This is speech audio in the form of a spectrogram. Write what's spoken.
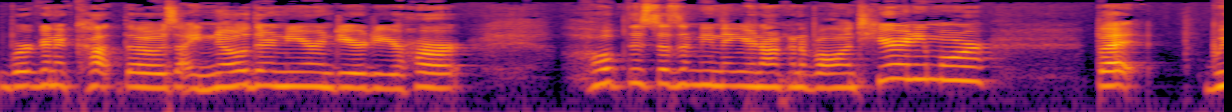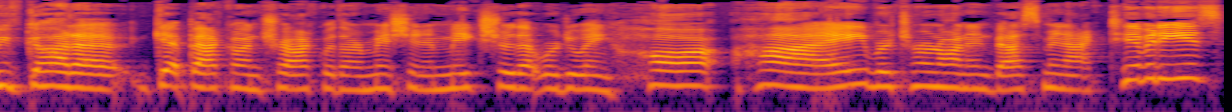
we're going to cut those. I know they're near and dear to your heart hope this doesn't mean that you're not going to volunteer anymore, but we've got to get back on track with our mission and make sure that we're doing high return on investment activities.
